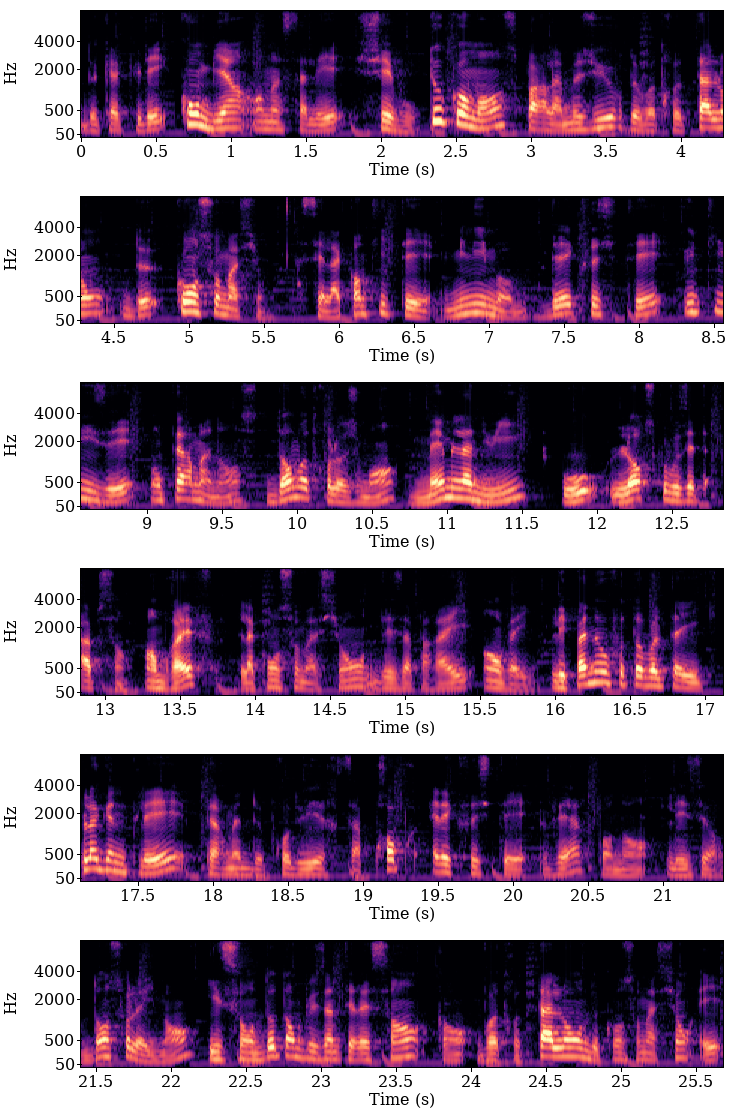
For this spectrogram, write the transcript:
de calculer combien en installer chez vous. Tout commence par la mesure de votre talon de consommation. C'est la quantité minimum d'électricité utilisée en permanence dans votre logement, même la nuit ou lorsque vous êtes absent. En bref, la consommation des appareils en veille. Les panneaux photovoltaïques plug and play permettent de produire sa propre électricité verte pendant les heures d'ensoleillement. Ils sont d'autant plus intéressants quand votre talon de consommation est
